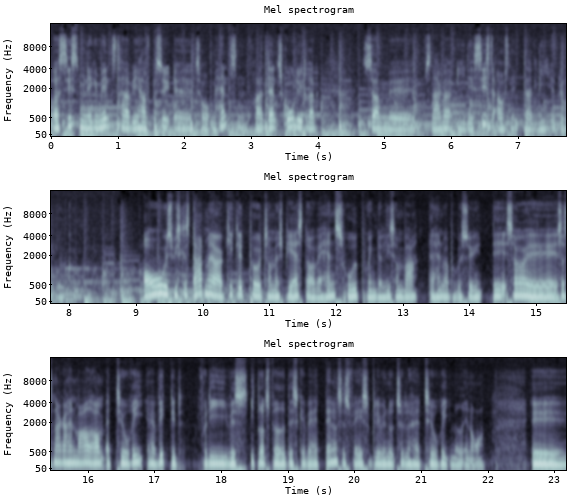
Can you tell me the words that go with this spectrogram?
Og sidst men ikke mindst har vi haft besøg af Torben Hansen fra Dansk Skoleidræt, som øh, snakker i det sidste afsnit, der lige er blevet udkommet. Og hvis vi skal starte med at kigge lidt på Thomas Piaster og hvad hans hovedpointer ligesom var, da han var på besøg, det, så, øh, så snakker han meget om, at teori er vigtigt. Fordi hvis idrætsfaget det skal være et dannelsesfag, så bliver vi nødt til at have teori med indover. Øh,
